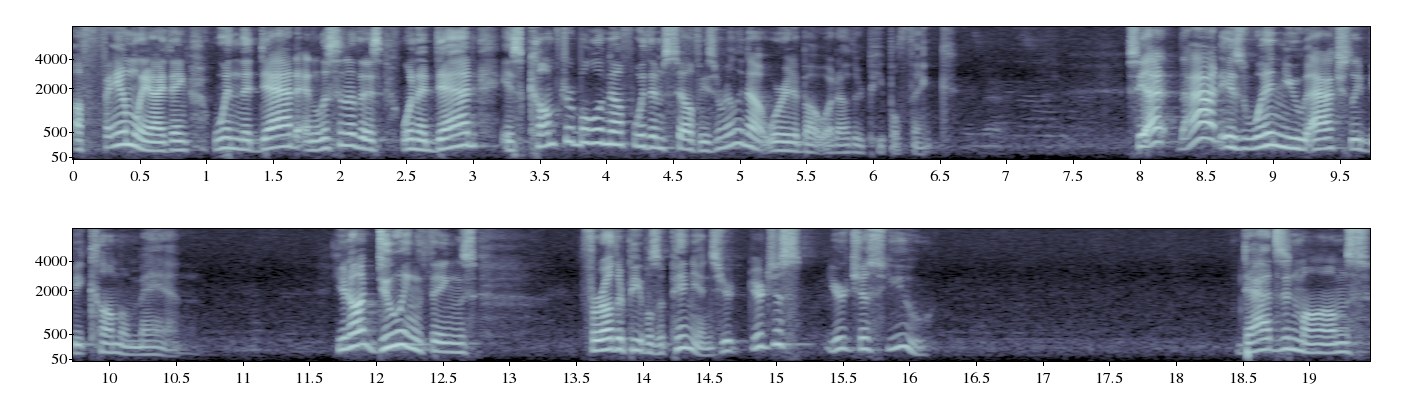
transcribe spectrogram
a, family, I think, when the dad, and listen to this, when a dad is comfortable enough with himself, he's really not worried about what other people think. See, that, that is when you actually become a man. You're not doing things for other people's opinions. You're, you're, just, you're just you. Dads and moms,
